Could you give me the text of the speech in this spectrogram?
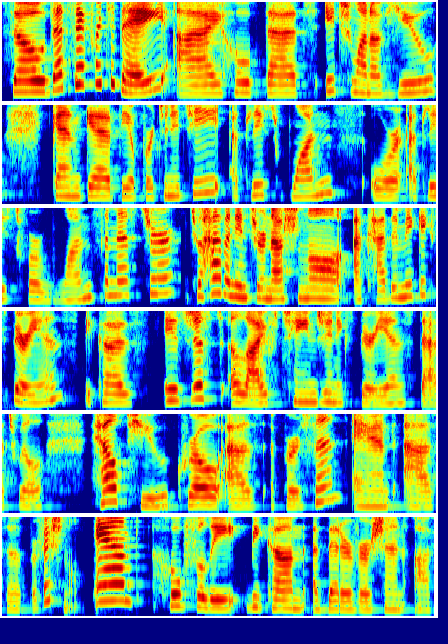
So that's it for today. I hope that each one of you can get the opportunity at least once or at least for one semester to have an international academic experience because it's just a life changing experience that will help you grow as a person and as a professional, and hopefully become a better version of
